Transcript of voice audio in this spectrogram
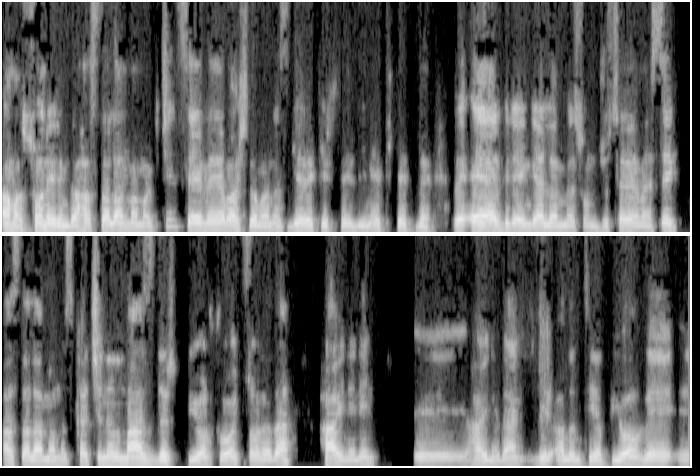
Ama son elimde hastalanmamak için sevmeye başlamanız gerekir sevdiğini etiketle. Ve eğer bir engellenme sonucu sevemezsek hastalanmamız kaçınılmazdır diyor Freud. Sonra da Heine'nin e, Heine'den bir alıntı yapıyor ve e,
